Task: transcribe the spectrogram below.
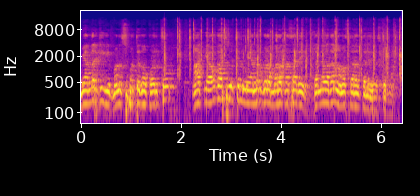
మీ అందరికీ మనస్ఫూర్తిగా కోరుచు. నాకు ఈ అవకాశం ఇచ్చిన మీ అందరూ కూడా మరొకసారి ధన్యవాదాలు నమస్కారాలు తెలియజేస్తున్నాను.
